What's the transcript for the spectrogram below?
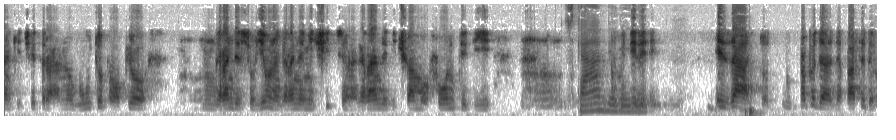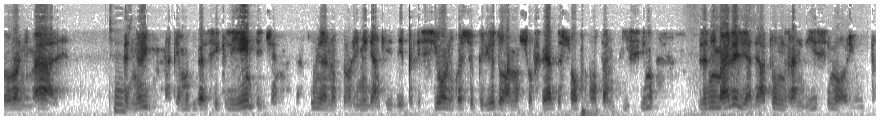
anche, eccetera, hanno avuto proprio un grande sollievo, una grande amicizia, una grande diciamo, fonte di mm, scambio. Come dire, di, esatto, proprio da, da, parte del loro animale. Certo. Noi abbiamo diversi clienti, cioè, alcuni hanno problemi anche di depressione, in questo periodo hanno sofferto e soffrono tantissimo. L'animale gli ha dato un grandissimo aiuto,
